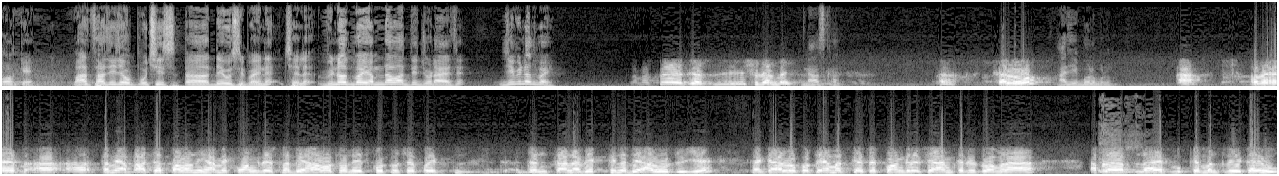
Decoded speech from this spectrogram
ઓકે. વાત સાચી છે હું પૂછીશ દેવસિંહભાઈને છેલ્લે. વિનોદભાઈ અમદાવાદથી જોડાયા છે. જી વિનોદભાઈ. નમસ્તે સુદાનભાઈ. નમસ્કાર. હા હેલો. હાજી બોલો બોલો. હા. હવે તમે આ ભાજપ વાળાની સામે કોંગ્રેસને બેહાડો છો ને એ જ ખોટું છે કોઈ જનતાના વ્યક્તિને બેહાડવો જોઈએ. કારણ કે આ લોકો તો એમ જ કહે છે કોંગ્રેસે આમ કર્યું તો હમણાં આપણા નાયબ મુખ્યમંત્રીએ કહ્યું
